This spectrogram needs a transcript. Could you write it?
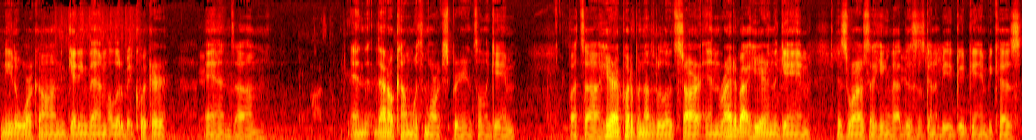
need to work on getting them a little bit quicker, and um, and that'll come with more experience on the game. But uh, here I put up another lodestar, and right about here in the game is where I was thinking that this is going to be a good game because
